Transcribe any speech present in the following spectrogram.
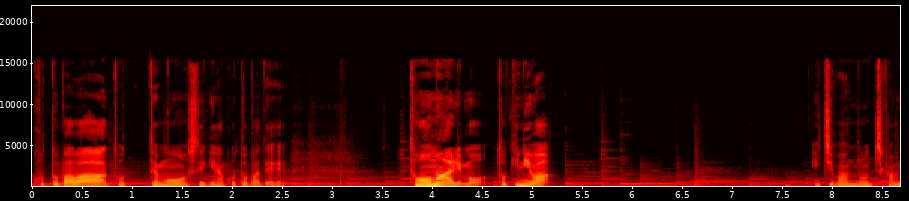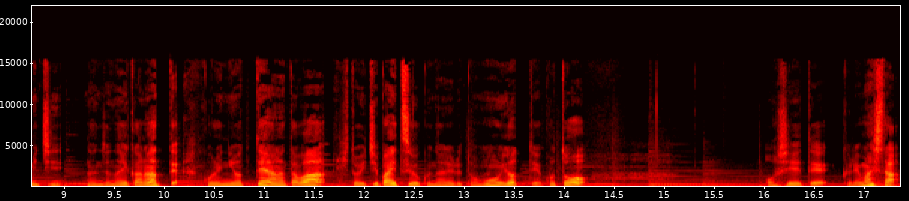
言葉はとっても素敵な言葉で遠回りも時には一番の近道なんじゃないかなってこれによってあなたは人一倍強くなれると思うよっていうことを教えてくれました。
